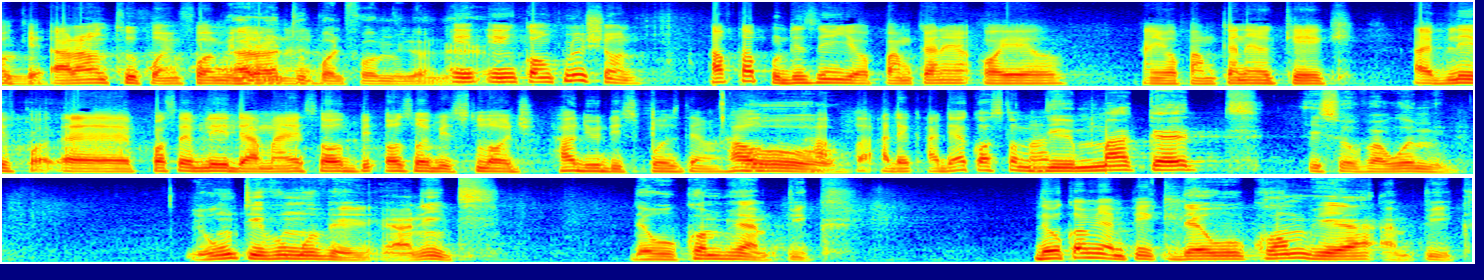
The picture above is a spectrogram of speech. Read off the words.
okay, around 2.4 million. Around 2.4 million In, naira. in conclusion, after producing your palm kernel oil and your palm kernel cake, I believe uh, possibly there might also be, also be sludge. How do you dispose them? How, Oh. how are, they, are there customers? The market is overwhelming. You won't even move a- an inch. They will come here and pick. They will come here and pick. They will come here and pick.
